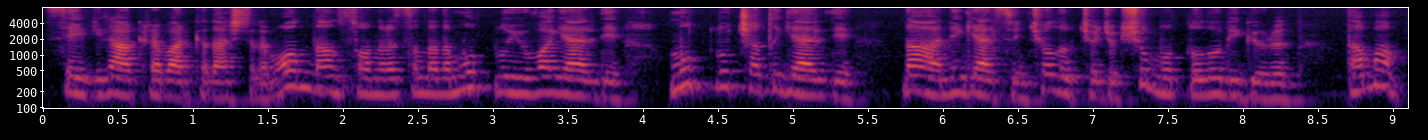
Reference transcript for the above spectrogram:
Sevgili akrep arkadaşlarım ondan sonrasında da mutlu yuva geldi mutlu çatı geldi. Daha ne gelsin çoluk çocuk şu mutluluğu bir görün. Tamam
